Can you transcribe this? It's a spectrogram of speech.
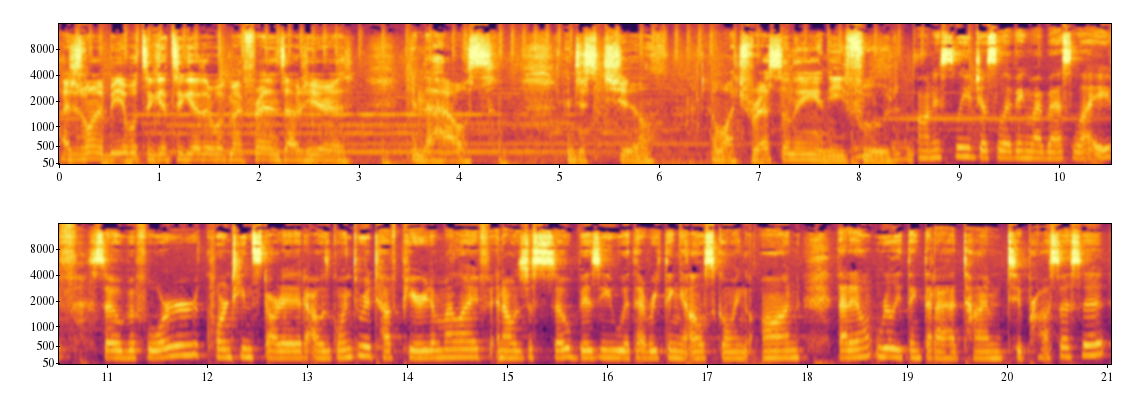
I just want to be able to get together with my friends out here in the house and just chill and watch wrestling and eat food. Honestly, just living my best life. So before quarantine started, I was going through a tough period of my life and I was just so busy with everything else going on that I don't really think that I had time to process it.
